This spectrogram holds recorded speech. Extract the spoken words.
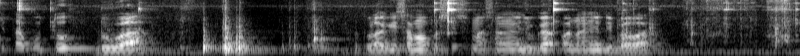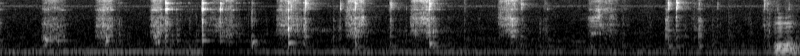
Kita butuh dua. Satu lagi sama persis masangnya juga panahnya di bawah. Oke.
